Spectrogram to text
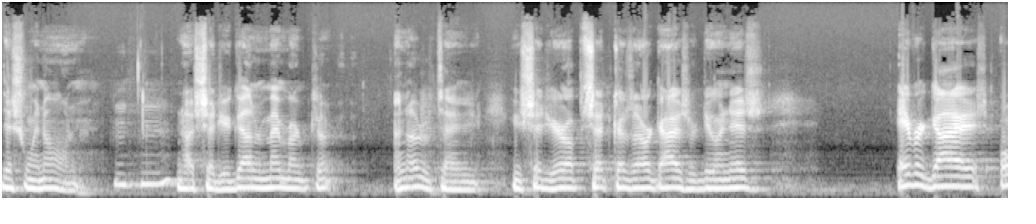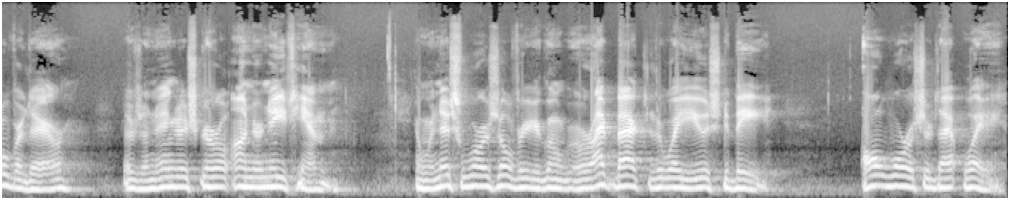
this went on. Mm-hmm. And I said, you got to remember to- another thing. You said you're upset because our guys are doing this. Every guy over there, there's an English girl underneath him. And when this war's over, you're going to go right back to the way you used to be. All wars are that way.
